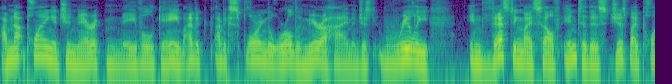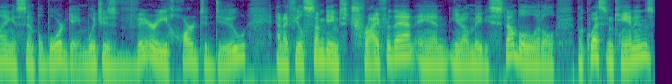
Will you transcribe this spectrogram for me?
I'm not playing a generic naval game. I'm I'm exploring the world of Miraheim and just really investing myself into this just by playing a simple board game, which is very hard to do. And I feel some games try for that and, you know, maybe stumble a little. But Quest and Cannons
